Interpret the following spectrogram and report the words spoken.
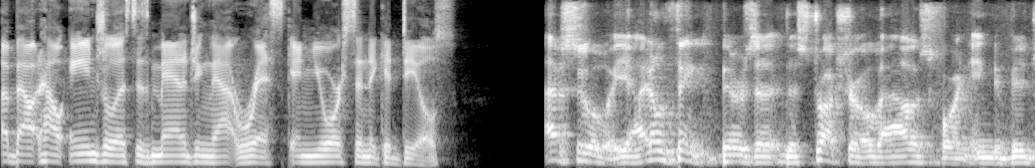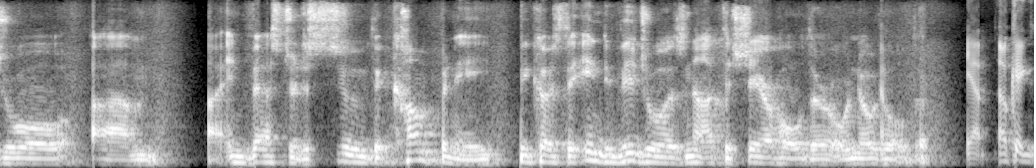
about how AngelList is managing that risk in your syndicate deals. Absolutely. Yeah, I don't think there's a the structure allows for an individual um, uh, investor to sue the company because the individual is not the shareholder or note holder. Yep. Okay,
